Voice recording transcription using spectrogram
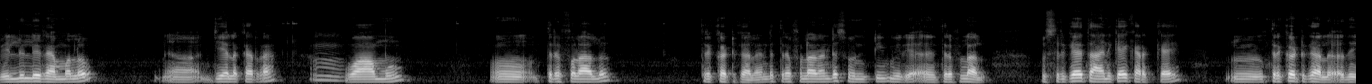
వెల్లుల్లి రెమ్మలు జీలకర్ర వాము త్రిఫలాలు త్రికట్టుకాయలు. అంటే త్రిఫలాలు అంటే శొంఠి మిరియా త్రిఫలాలు. ఉసిరికాయ తానికాయ కరక్కాయ త్రికట్టుకాయలు. అది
